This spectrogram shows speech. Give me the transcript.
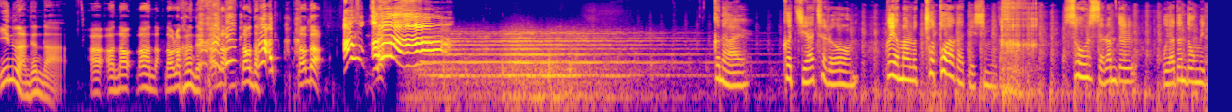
이는 안 된다. 아나나나 나 올라가는데 아, 나 나온다 나온다. 그날 그 지하철은 그야말로 초토화가 됐습니다. 서울 사람들 우야던 동미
